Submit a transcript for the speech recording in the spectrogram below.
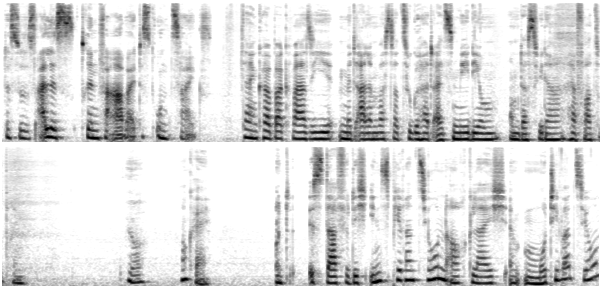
dass du das alles drin verarbeitest und zeigst. Dein Körper quasi mit allem, was dazu gehört, als Medium, um das wieder hervorzubringen. Ja. Okay. Und ist da für dich Inspiration auch gleich ähm, Motivation?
